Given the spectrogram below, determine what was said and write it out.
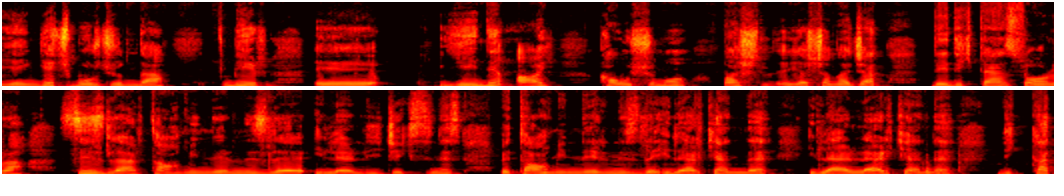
Yengeç burcunda bir e, yeni ay kavuşumu baş, yaşanacak dedikten sonra sizler tahminlerinizle ilerleyeceksiniz ve tahminlerinizle ilerken de ilerlerken de dikkat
